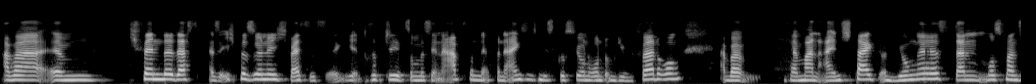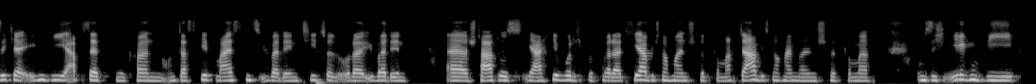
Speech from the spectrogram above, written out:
Aber ähm, ich finde, dass, also ich persönlich, ich weiß, es äh, trifft jetzt so ein bisschen ab von der, von der eigentlichen Diskussion rund um die Beförderung, aber wenn man einsteigt und jung ist, dann muss man sich ja irgendwie absetzen können. Und das geht meistens über den Titel oder über den äh, Status, ja, hier wurde ich befördert, hier habe ich noch mal einen Schritt gemacht, da habe ich noch einmal einen Schritt gemacht, um sich irgendwie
